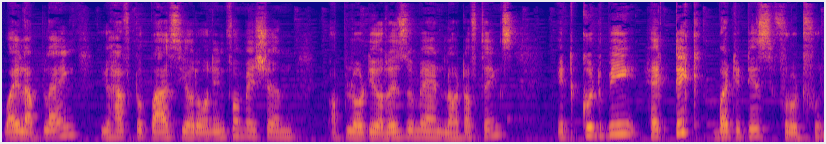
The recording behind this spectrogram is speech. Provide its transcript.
while applying you have to pass your own information upload your resume and lot of things it could be hectic but it is fruitful.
